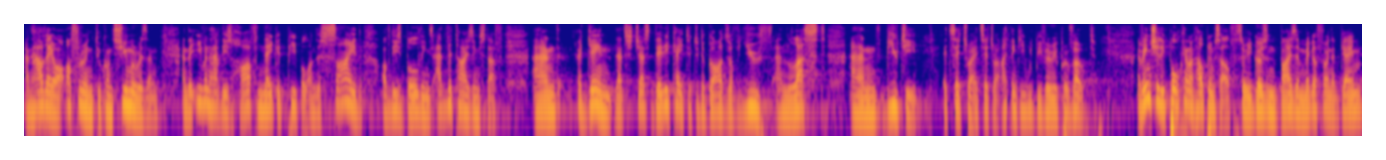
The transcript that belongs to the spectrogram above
and how they are offering to consumerism. And they even have these half naked people on the side of these buildings advertising stuff. And again, that's just dedicated to the gods of youth and lust and beauty, etc., etc. I think he would be very provoked. Eventually, Paul cannot help himself, so he goes and buys a megaphone at Game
